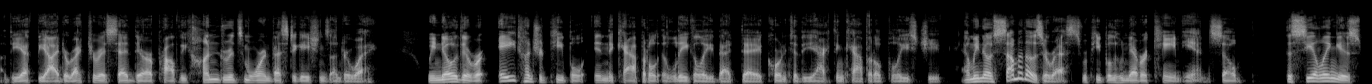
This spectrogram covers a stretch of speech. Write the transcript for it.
Uh, the FBI director has said there are probably hundreds more investigations underway. We know there were 800 people in the Capitol illegally that day, according to the acting Capitol Police Chief. And we know some of those arrests were people who never came in. So the ceiling is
